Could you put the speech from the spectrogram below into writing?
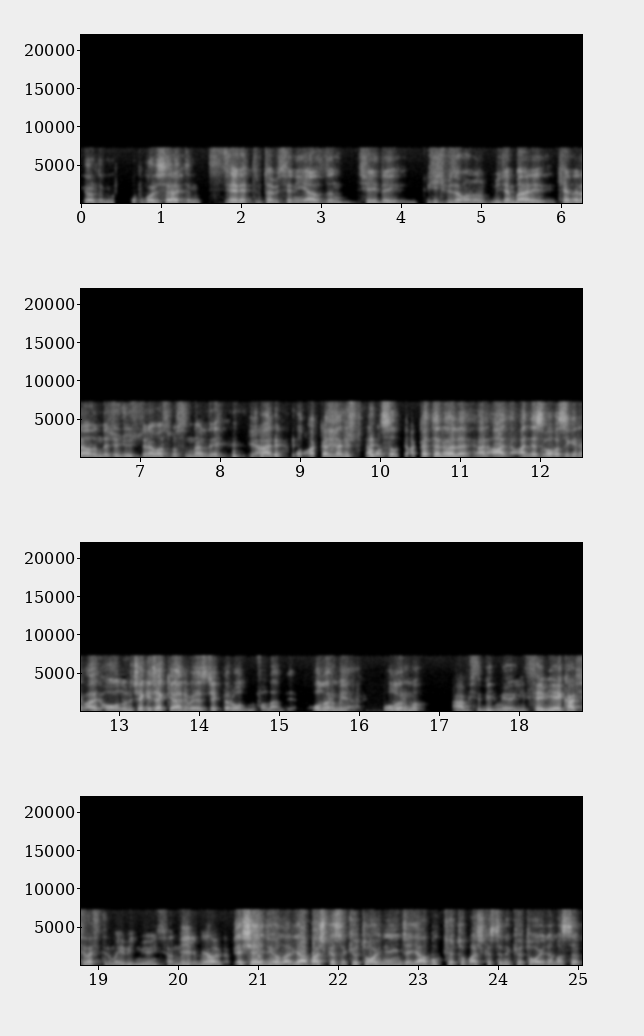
Gördün mü? O golü seyrettin mi? Seyrettim tabii. Senin yazdığın şeyi de hiçbir zaman unutmayacağım. Bari kenara alın da çocuğu üstüne basmasınlar diye. yani o hakikaten üstüne basıldı. Hakikaten öyle. Yani annesi babası gelip oğlunu çekecek yani ve ezecekler oğlunu falan diye. Olur mu yani? Olur mu? Abi işte bilmiyor. Seviyeyi karşılaştırmayı bilmiyor insanlar. Bilmiyor. Ve şey diyorlar ya başkası kötü oynayınca ya bu kötü başkasının kötü oynaması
